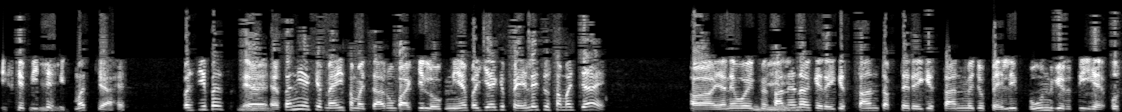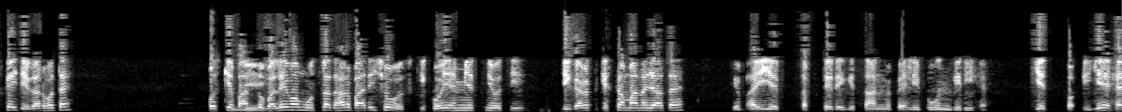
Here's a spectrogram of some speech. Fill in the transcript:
इसके पीछे। हिकमत क्या है? बस ये बस ऐसा नहीं है कि मैं ही समझदार हूँ बाकी लोग नहीं है भैया कि पहले जो समझ जाए यानी वो एक। मिसाल है ना कि रेगिस्तान तपते रेगिस्तान में जो पहली बूंद गिरती है उसका ही जिगर होता है। उसके बाद तो भले वहाँ मूसलाधार बारिश हो उसकी कोई अहमियत नहीं होती। जिगर किसका माना जाता है? कि भाई ये तपते रेगिस्तान में पहली बूंद गिरी है। ये ये है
